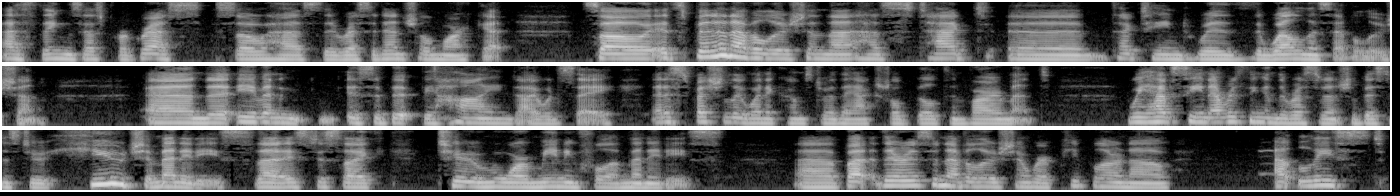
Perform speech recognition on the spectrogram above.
as things has progressed, so has the residential market. So it's been an evolution that has tagged uh, tag teamed with the wellness evolution, and uh, even is a bit behind, I would say, and especially when it comes to the actual built environment. We have seen everything in the residential business to huge amenities that is just like to more meaningful amenities. Uh, but there is an evolution where people are now at least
